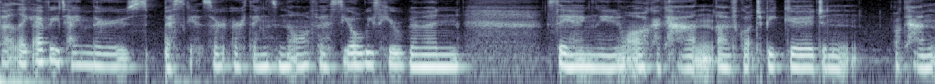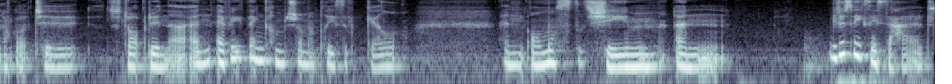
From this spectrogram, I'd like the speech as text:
but like every time there's biscuits or, or things in the office, you always hear women saying, you know, oh, I can't, I've got to be good and I can't, I've got to stop doing that. And everything comes from a place of guilt and almost shame. And it just makes me sad.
